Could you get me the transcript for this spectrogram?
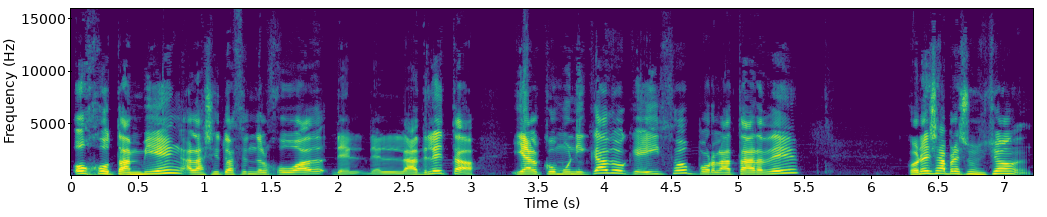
Ojo también a la situación del, jugador, del, del atleta y al comunicado que hizo por la tarde con esa presunción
